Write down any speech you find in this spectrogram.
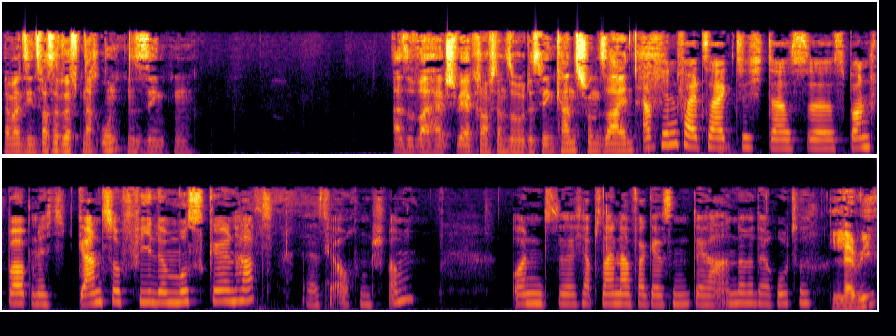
wenn man sie ins Wasser wirft, nach unten sinken. Also weil halt Schwerkraft und so. Deswegen kann es schon sein. Auf jeden Fall zeigt sich, dass äh, SpongeBob nicht ganz so viele Muskeln hat. Er ist ja auch ein Schwamm. Und äh, ich habe seinen Namen vergessen. Der andere, der rote. Larry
